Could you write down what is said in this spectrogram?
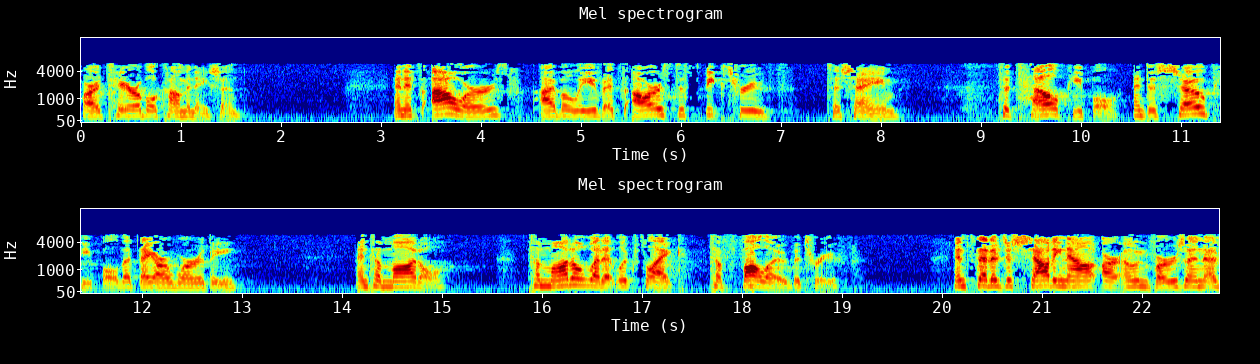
are a terrible combination. And it's ours, I believe, it's ours to speak truth to shame, to tell people and to show people that they are worthy, and to model, to model what it looks like to follow the truth instead of just shouting out our own version of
